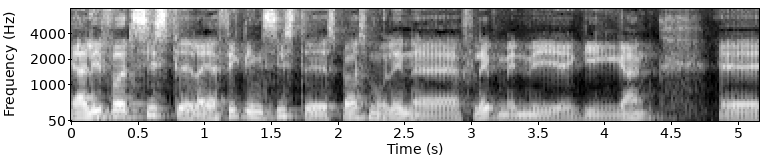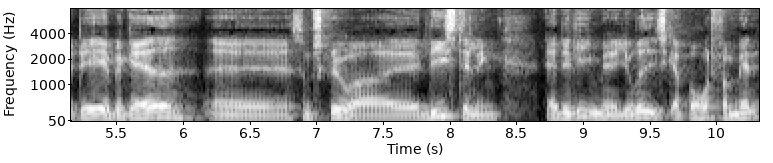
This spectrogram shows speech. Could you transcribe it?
Jeg har lige fået et sidste, eller jeg fik lige en sidste spørgsmål ind af Flippen, inden vi uh, gik i gang. Uh, det er Ebbe Gade, uh, som skriver uh, ligestilling. Er det lige med juridisk abort for mænd?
